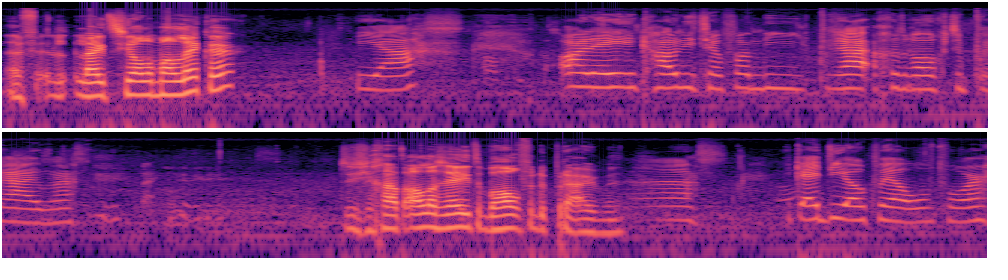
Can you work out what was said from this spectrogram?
en lijkt het je allemaal lekker? Ja. Alleen ik hou niet zo van die gedroogde pruimen. Dus je gaat alles eten behalve de pruimen? Uh, ik eet die ook wel op hoor.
